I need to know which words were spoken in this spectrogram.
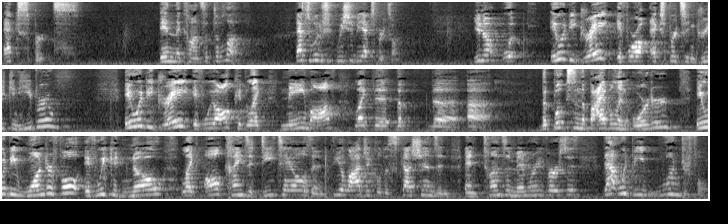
experts in the concept of love. That's what we should be experts on. You know, it would be great if we're all experts in Greek and Hebrew. It would be great if we all could like name off like the the the uh, the books in the Bible in order. It would be wonderful if we could know like all kinds of details and theological discussions and, and tons of memory verses. That would be wonderful.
